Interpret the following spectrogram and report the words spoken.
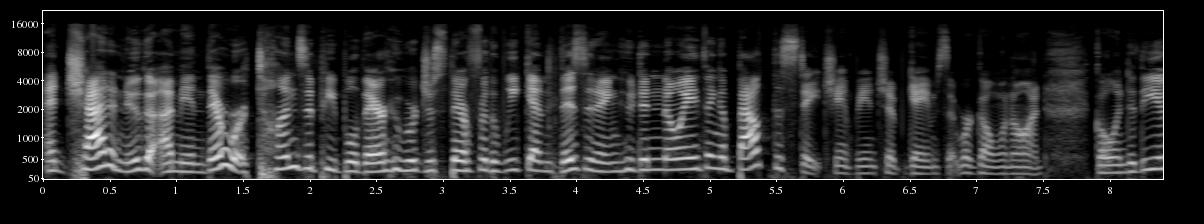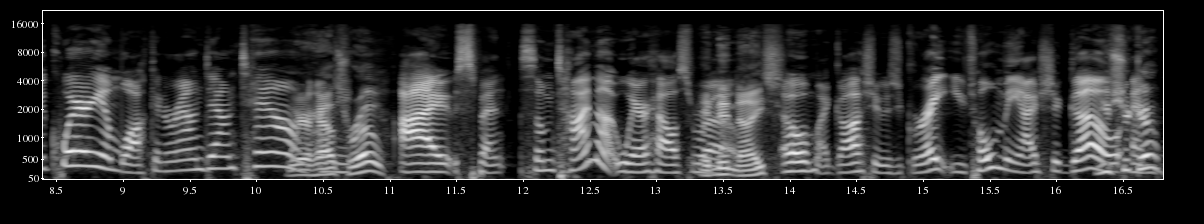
And Chattanooga, I mean, there were tons of people there who were just there for the weekend visiting who didn't know anything about the state championship games that were going on. Going to the aquarium, walking around downtown. I Warehouse mean, Row. I spent some time at Warehouse Row. Isn't it nice? Oh my gosh, it was great. You told me I should go. You should and go,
